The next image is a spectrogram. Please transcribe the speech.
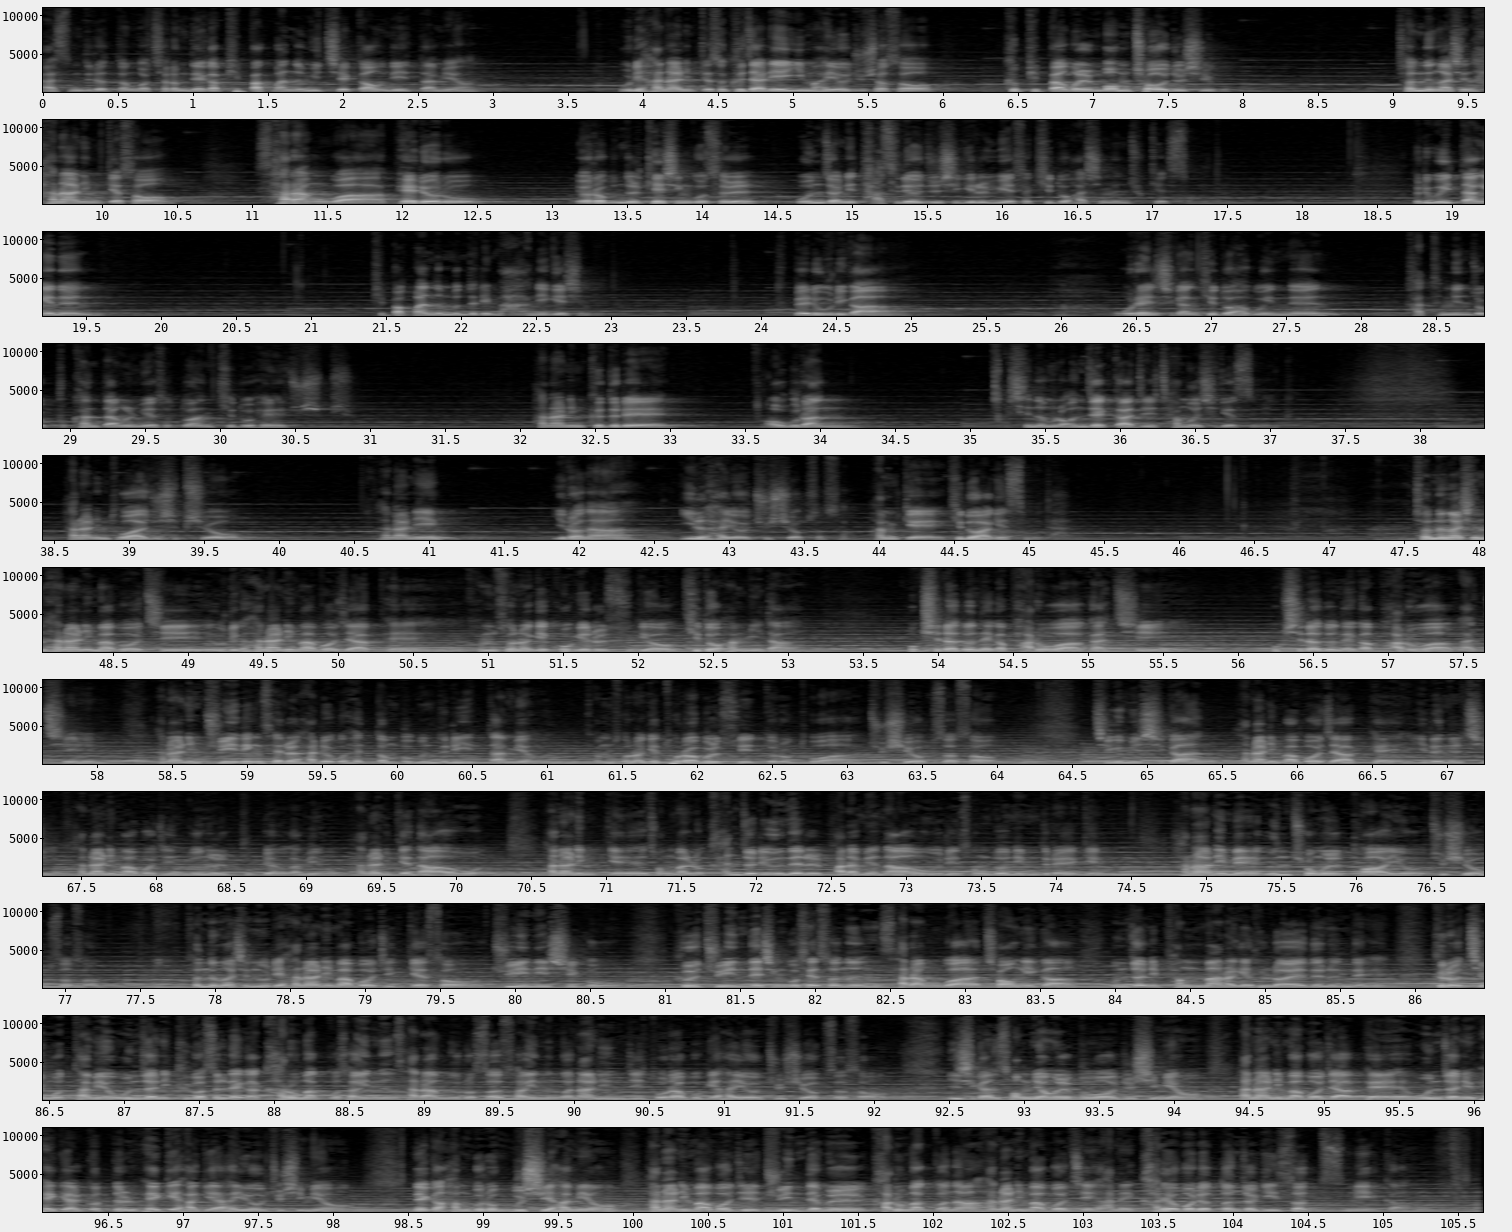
말씀드렸던 것처럼 내가 핍박받는 위치에 가운데 있다면 우리 하나님께서 그 자리에 임하여 주셔서 그 핍박을 멈춰 주시고 전능하신 하나님께서 사랑과 배려로 여러분들 계신 곳을 온전히 다스려 주시기를 위해서 기도하시면 좋겠습니다. 그리고 이 땅에는 핍박받는 분들이 많이 계십니다. 특별히 우리가 오랜 시간 기도하고 있는 같은 민족 북한 땅을 위해서 또한 기도해 주십시오. 하나님 그들의 억울한 신음을 언제까지 참으시겠습니까? 하나님 도와주십시오. 하나님 일어나 일하여 주시옵소서. 함께 기도하겠습니다. 전능하신 하나님 아버지, 우리가 하나님 아버지 앞에 겸손하게 고개를 숙여 기도합니다. 혹시라도 내가 바로와 같이 혹시라도 내가 바로와 같이 하나님 주인 행세를 하려고 했던 부분들이 있다면 겸손하게 돌아볼 수 있도록 도와주시옵소서. 지금 이 시간 하나님 아버지 앞에 이른 일찍 하나님 아버지 눈을 부벼가며 하나님께 나아온 하나님께 정말로 간절히 은혜를 바라며 나온 우리 성도님들에게 하나님의 은총을 더하여 주시옵소서. 전능하신 우리 하나님 아버지께서 주인이시고 그 주인 되신 곳에서는 사랑과 정의가 온전히 평만하게 흘러야 되는데 그렇지 못하며 온전히 그것을 내가 가로막고 서 있는 사람으로서 서 있는 건 아닌지 돌아보게 하여 주시옵소서. 이 시간 성령을 부어 주시며 하나님 아버지 앞에 온전히 회개할 것들 회개하게 하여 주시며 내가 함부로 무시하며 하나님 아버지의 주인됨을 가로막거나 하나님 아버지 안에 가려버렸던 적이 있었습니까?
